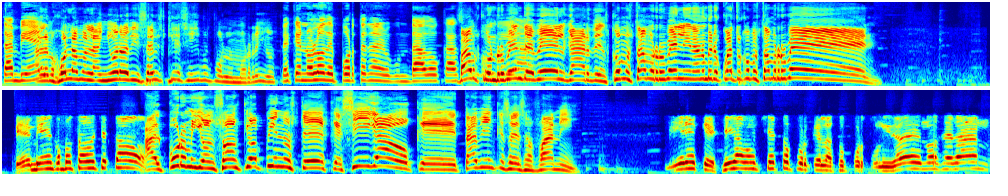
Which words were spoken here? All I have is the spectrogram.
También. A lo mejor la, la señora dice, ¿sabes qué? Sí, pues por los morrillos. De que no lo deporten en algún dado caso. Vamos con Rubén día. de Bell Gardens. ¿Cómo estamos, Rubén? Línea número 4, ¿cómo estamos, Rubén? Bien, bien, ¿cómo está, Don Cheto? Al puro millonzón, ¿qué opina usted? ¿Que siga o que está bien que se desafane? Mire, que siga, Don Cheto, porque las oportunidades no se dan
